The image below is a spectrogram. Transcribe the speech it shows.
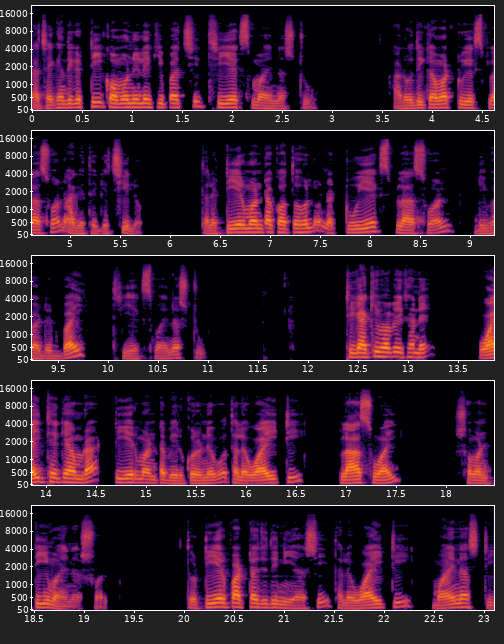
আচ্ছা এখান থেকে টি কমন নিলে কি পাচ্ছি? থ্রি এক্স মাইনাস টু আর ওদিকে আমার টু এক্স প্লাস ওয়ান আগে থেকে ছিল। তাহলে টি এর মানটা কত হলো? না two x plus one divided by three x minus two ঠিক একইভাবে এখানে ওয়াই থেকে আমরা টি এর মানটা বের করে নেব। তাহলে ওয়াই টি প্লাস ওয়াই সমান টি মাইনাস ওয়ান তো টি এর পার্টটা যদি নিয়ে আসি, তাহলে ওয়াই টি মাইনাস টি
